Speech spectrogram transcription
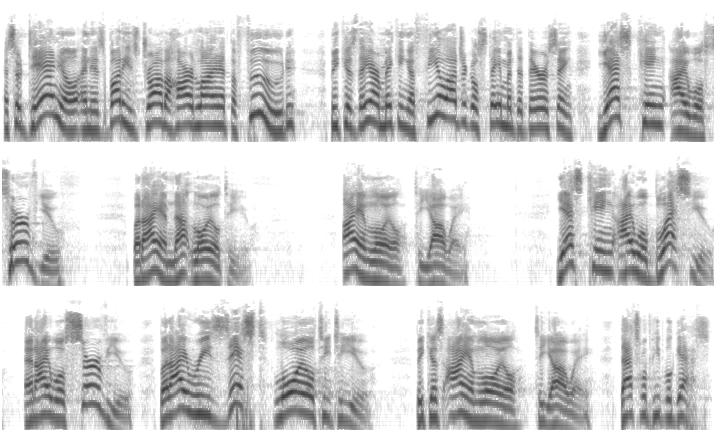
And so Daniel and his buddies draw the hard line at the food because they are making a theological statement that they are saying, yes, king, I will serve you, but I am not loyal to you. I am loyal to Yahweh. Yes, king, I will bless you and I will serve you, but I resist loyalty to you because I am loyal to Yahweh. That's what people guess.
